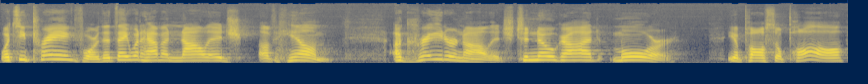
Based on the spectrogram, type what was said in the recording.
What's he praying for? That they would have a knowledge of him, a greater knowledge, to know God more. The Apostle Paul,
